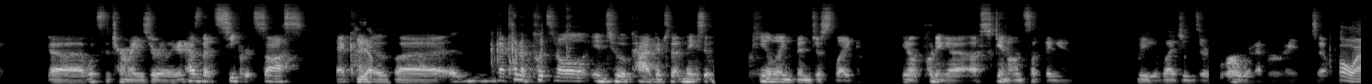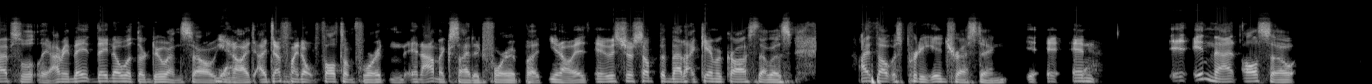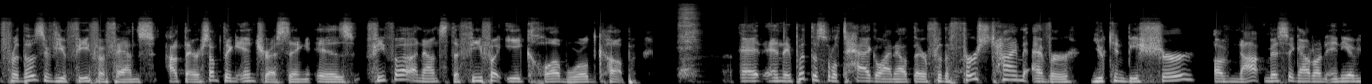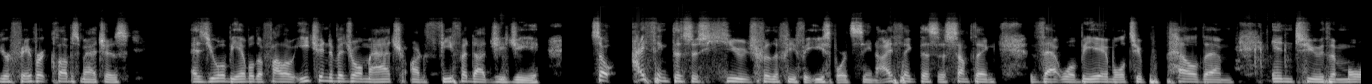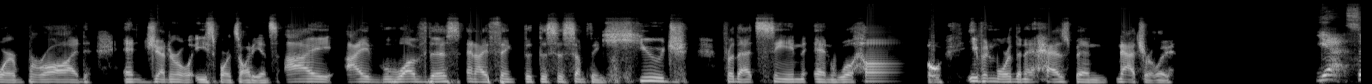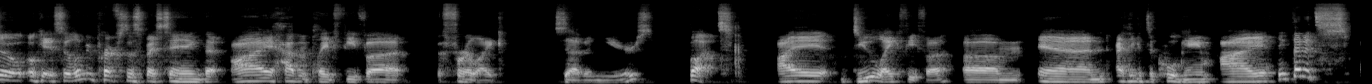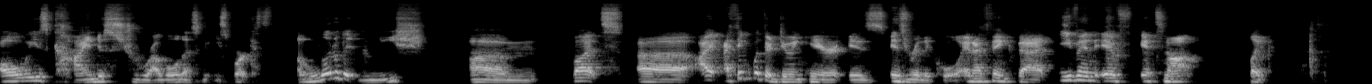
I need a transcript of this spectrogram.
uh, what's the term I used earlier? It has that secret sauce that kind yep. of uh, that kind of puts it all into a package that makes it appealing than just like you know putting a, a skin on something in League of Legends or, or whatever, right? So oh, absolutely. I mean, they they know what they're doing, so yeah. you know, I, I definitely don't fault them for it, and, and I'm excited for it. But you know, it, it was just something that I came across that was I thought was pretty interesting, it, it, and in that also for those of you FIFA fans out there, something interesting is FIFA announced the FIFA E Club World Cup. And, and they put this little tagline out there for the first time ever, you can be sure of not missing out on any of your favorite clubs matches, as you will be able to follow each individual match on FIFA.gg. So I think this is huge for the FIFA esports scene. I think this is something that will be able to propel them into the more broad and general esports audience. I I love this and I think that this is something huge for that scene and will help even more than it has been naturally. Yeah, so okay, so let me preface this by saying that I haven't played FIFA for like 7 years, but I do like FIFA, um, and I think it's a cool game. I think that it's always kind of struggled as an esport a little bit niche. Um, but uh, I, I think what they're doing here is is really cool, and I think that even if it's not like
